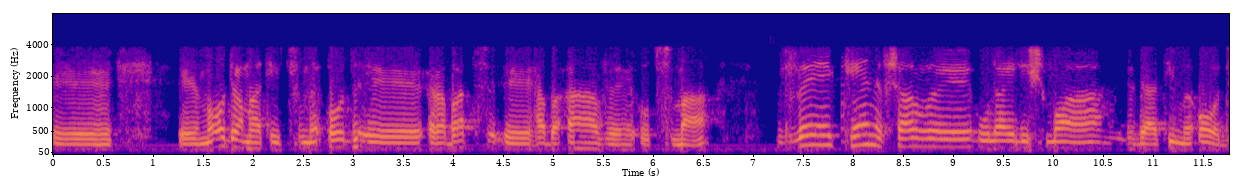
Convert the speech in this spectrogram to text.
אה, מאוד דרמטית, מאוד אה, רבת אה, הבעה ועוצמה, וכן אפשר אולי לשמוע, לדעתי מאוד,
